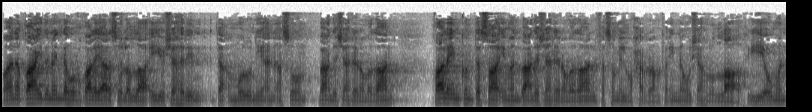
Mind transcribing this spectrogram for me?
وأنا قاعد عنده. فقال يا رسول الله أي شهر تأمرني أن أصوم بعد شهر رمضان؟ قال إن كنت صائما بعد شهر رمضان فصم المحرم فإنه شهر الله فيه يوم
